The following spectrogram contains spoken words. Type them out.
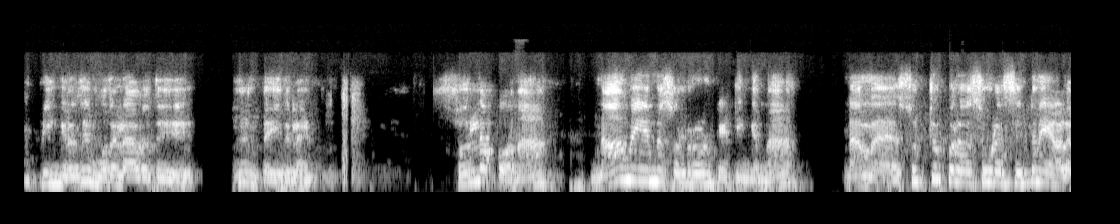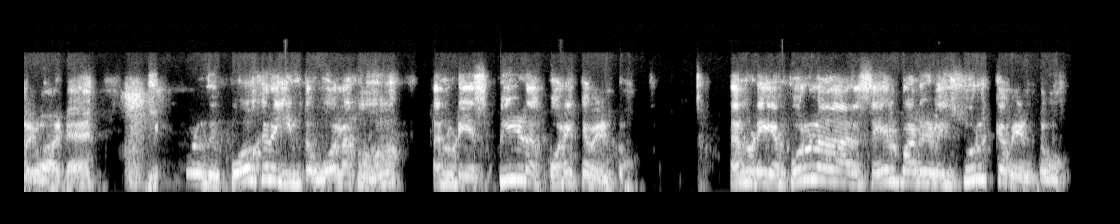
அப்படிங்கிறது முதலாவது இந்த இதுல சொல்ல போனா நாம என்ன சொல்றோம்னு கேட்டீங்கன்னா நாம சுற்றுப்புற சூழல் சிந்தனையாளர்களாக இப்பொழுது போகிற இந்த உலகம் தன்னுடைய ஸ்பீடை குறைக்க வேண்டும். தன்னுடைய பொருளாதார செயல்பாடுகளை சுருக்க வேண்டும்.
